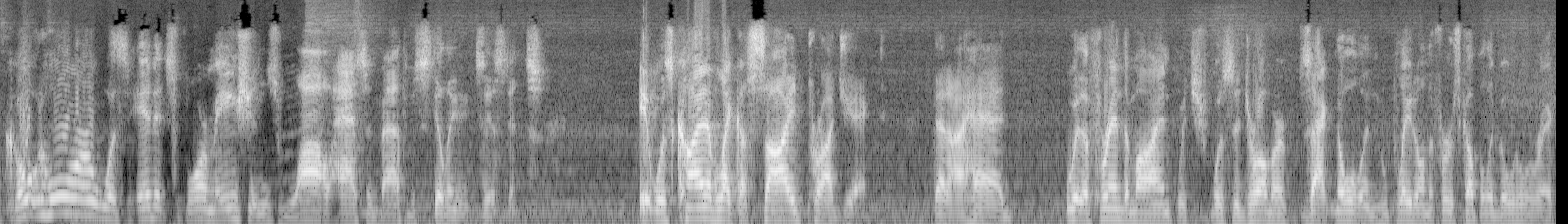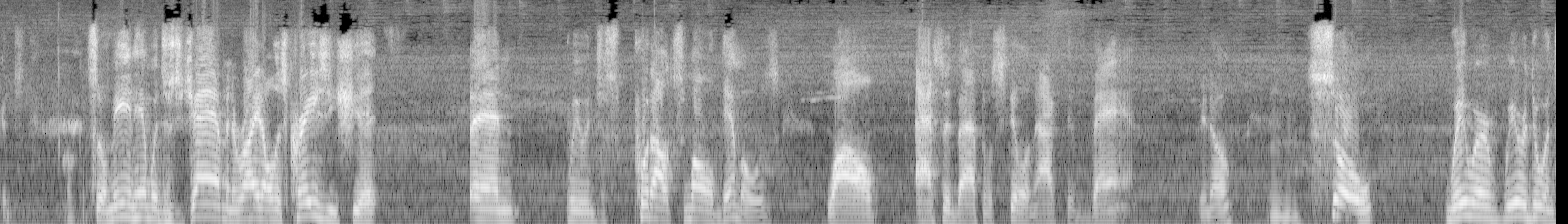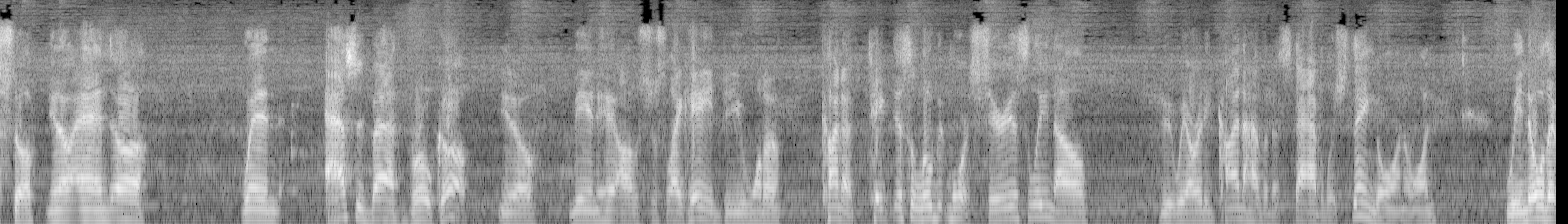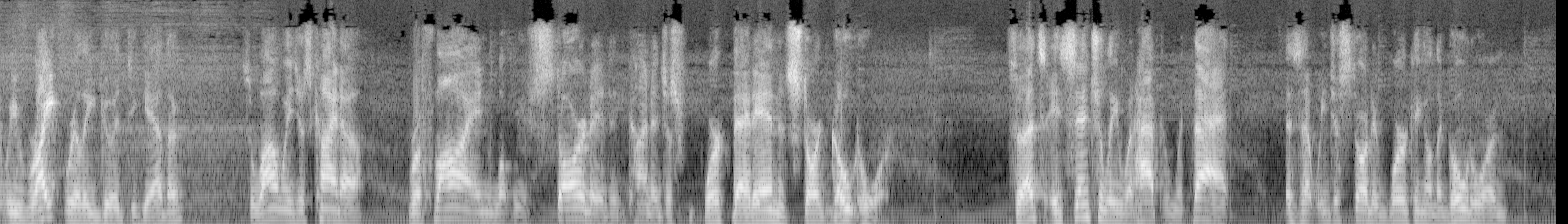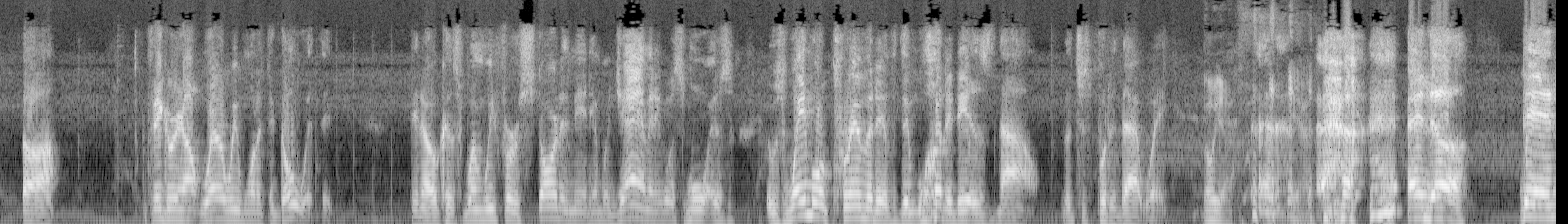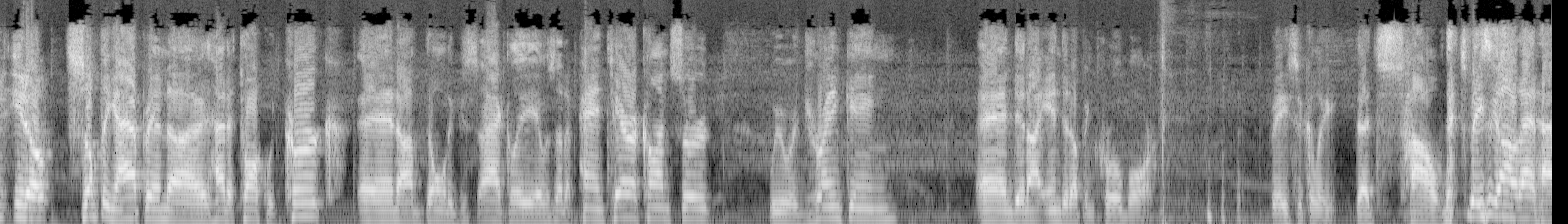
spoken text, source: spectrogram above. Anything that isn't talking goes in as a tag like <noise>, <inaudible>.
Goatwhore was in its formations while Acid Bath was still in existence. It was kind of like a side project that I had with a friend of mine, which was the drummer, Zach Nolan, who played on the first couple of Goatwhore records. Okay. So me and him would just jam and write all this crazy shit, and we would just put out small demos while Acid Bath was still an active band, you know. Mm-hmm. So we were we were doing stuff, you know, and uh, when Acid Bath broke up, you know, me and him, I was just like, hey, do you want to kind of take this a little bit more seriously now? We already kind of have an established thing going on. We know that we write really good together, so why don't we just kind of refine what we've started and kind of just work that in and start Goatwhore. So that's essentially what happened with that is that we just started working on the Goatwhore, uh, figuring out where we wanted to go with it. You know, because when we first started, me and him were jamming. It was more, it was, it was way more primitive than <laughs> what it is now. Let's just put it that way. Oh yeah, <laughs> yeah. <laughs> and uh, then you know something happened. I had a talk with Kirk, and I don't exactly. It was at a Pantera concert. We were drinking, and then I ended up in Crowbar. Basically, that's how. <laughs> That's basically how that happened.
